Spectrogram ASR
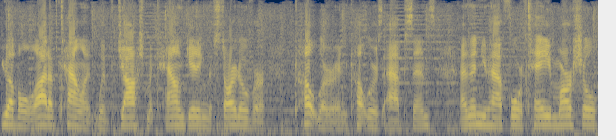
you have a lot of talent with Josh McCown getting the start over Cutler in Cutler's absence, and then you have Forte, Marshall,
